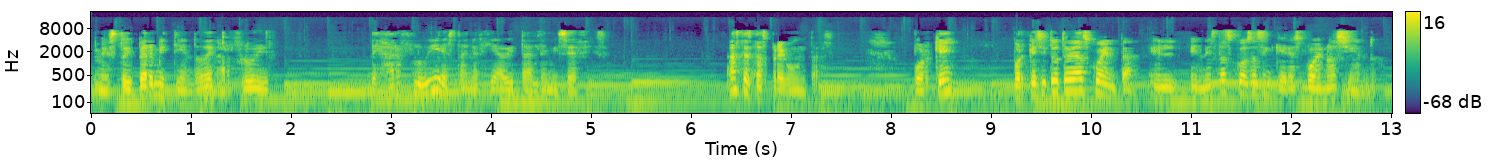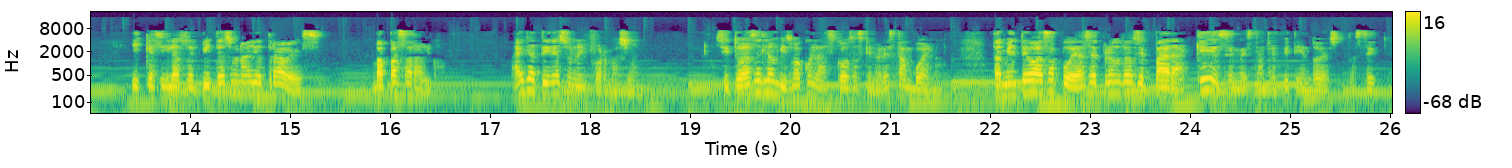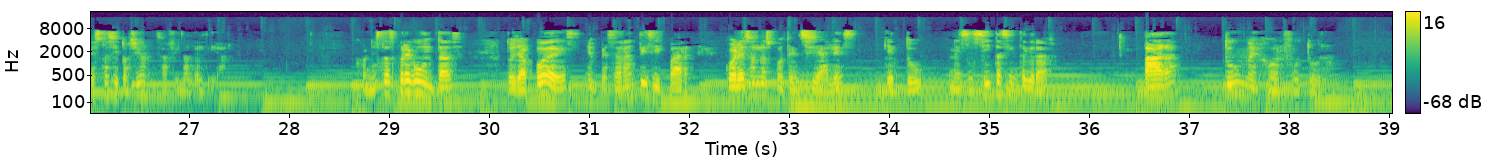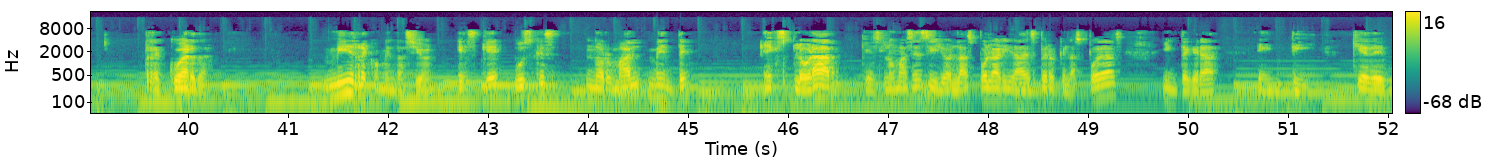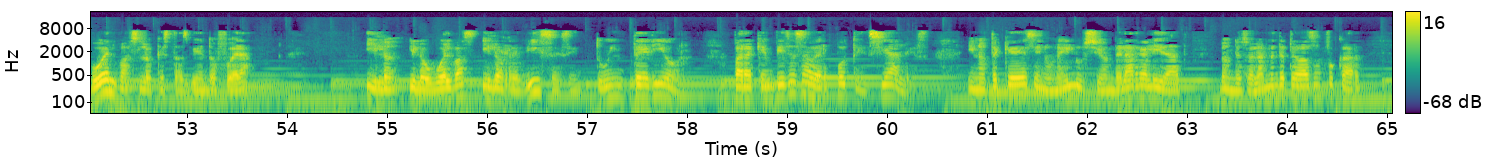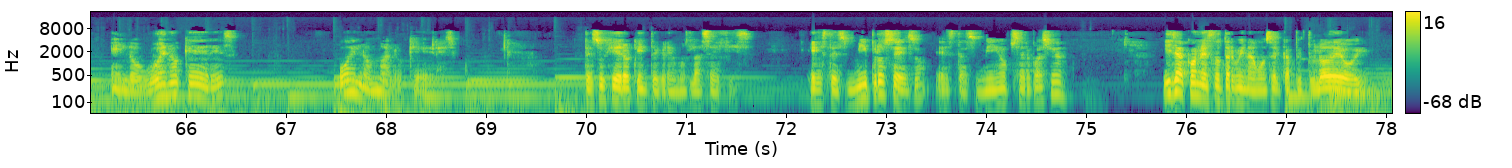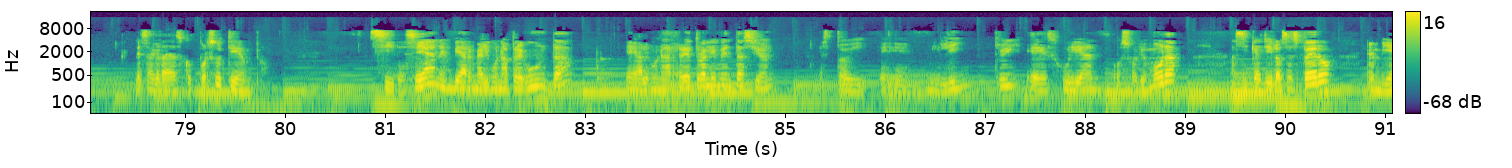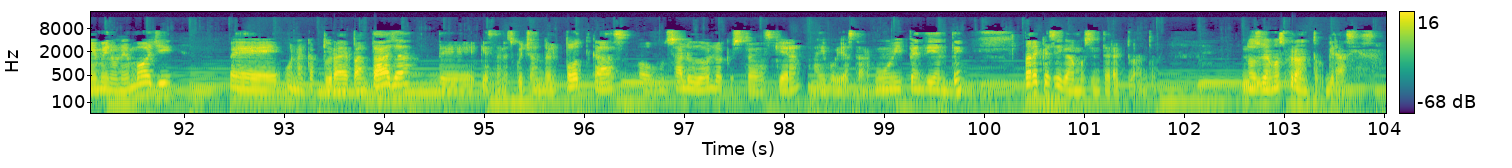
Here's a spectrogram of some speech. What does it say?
¿Me estoy permitiendo dejar fluir? Dejar fluir esta energía vital de mis EFIs. Hazte estas preguntas. ¿Por qué? Porque si tú te das cuenta en, en estas cosas en que eres bueno haciendo y que si las repites una y otra vez, va a pasar algo. Ahí ya tienes una información. Si tú haces lo mismo con las cosas que no eres tan bueno, también te vas a poder hacer preguntas de para qué se me están repitiendo estas, estas situaciones al final del día. Con estas preguntas, tú ya puedes empezar a anticipar cuáles son los potenciales que tú necesitas integrar para tu mejor futuro. Recuerda, mi recomendación es que busques normalmente explorar, que es lo más sencillo, las polaridades, pero que las puedas integrar en ti, que devuelvas lo que estás viendo afuera y lo, y lo vuelvas y lo revises en tu interior para que empieces a ver potenciales y no te quedes en una ilusión de la realidad donde solamente te vas a enfocar en lo bueno que eres o en lo malo que eres. Te sugiero que integremos las EFIs. Este es mi proceso, esta es mi observación. Y ya con esto terminamos el capítulo de hoy. Les agradezco por su tiempo. Si desean enviarme alguna pregunta, eh, alguna retroalimentación, estoy en mi link tree, es Julián Osorio Mora, así que allí los espero. Envíenme un emoji, eh, una captura de pantalla de que están escuchando el podcast o un saludo, lo que ustedes quieran. Ahí voy a estar muy pendiente para que sigamos interactuando. Nos vemos pronto. Gracias.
